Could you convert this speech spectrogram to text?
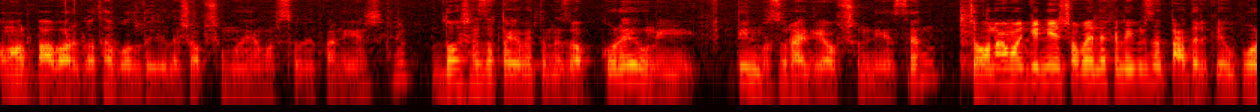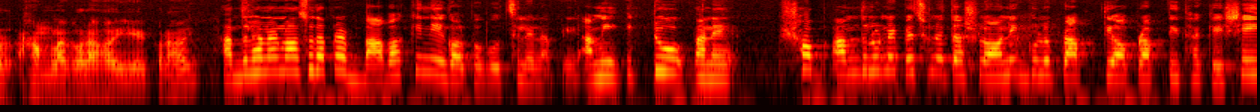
আমার বাবার কথা বলতে গেলে সব সময় আমার চোখে পানি আসে। দশ হাজার টাকা বেতনে জব করে উনি তিন বছর আগে অপশন নিয়েছেন। যখন আমাকে নিয়ে সবাই লেখালেখি করেছে তাদেরকে উপর হামলা করা হয় ইয়ে করা হয়। আব্দুল হান্নান মাসুদ আপনার বাবাকে নিয়ে গল্প বলছিলেন আপনি। আমি একটু মানে সব আন্দোলনের পেছনে তো আসলে অনেকগুলো প্রাপ্তি অপ্রাপ্তি থাকে। সেই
